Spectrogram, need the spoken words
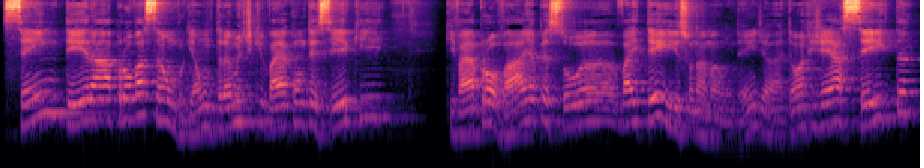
sem ter a aprovação, porque é um trâmite que vai acontecer que, que vai aprovar e a pessoa vai ter isso na mão, entende? Ah, então a FGE aceita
